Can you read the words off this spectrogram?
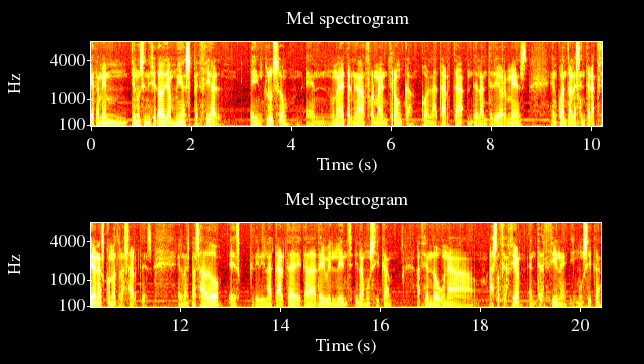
que también tiene un significado ya muy especial e incluso en una determinada forma entronca con la carta del anterior mes en cuanto a las interacciones con otras artes. El mes pasado escribí la carta dedicada a David Lynch y la música, haciendo una asociación entre cine y música,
